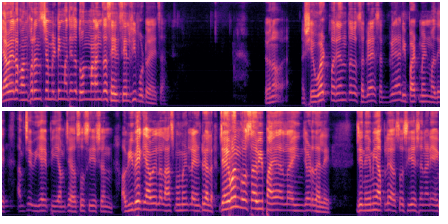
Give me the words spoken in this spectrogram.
यावेळेला कॉन्फरन्सच्या मीटिंगमध्ये दोन मणांचा सेल सेल्फी फोटो यायचा. यु नो शेवटपर्यंत सगळ्या सगळ्या डिपार्टमेंटमध्ये आमचे व्ही आय पी आमचे असोसिएशन विवेक यावेळेला लास्ट मोमेंटला एंट्री आलं. जयवंत गोसावी पायाला इंजर्ड झाले. जे नेहमी आपले असोसिएशन आणि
